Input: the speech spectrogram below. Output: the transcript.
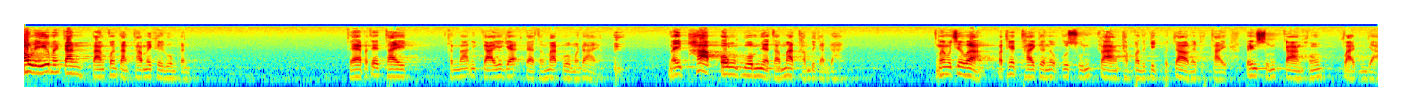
เกาหลีเหมือนกัน ต่างคนต่างทำไม่เคยรวมกัน แต่ประเทศไทยคณะนิกายเยอะแยะ แต่สามารถรวมมันได้ ในภาพองค์รวมเนี่ยสามารถทำด้วยกันได้นั่นไม่ใช่ว่าประเทศไทยคือกุศูนย์กลางทำพันธกิจพระเจ้าในประเทศไทย เป็นศูนย์กลางของฝ่ายปัญญา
